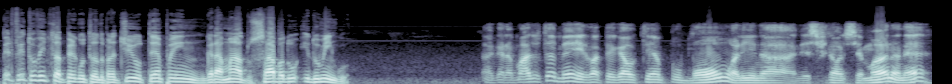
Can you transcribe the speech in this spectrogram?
Perfeito, ouvinte está perguntando para ti o tempo em Gramado, sábado e domingo. A Gramado também, ele vai pegar o tempo bom ali na, nesse final de semana, né?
